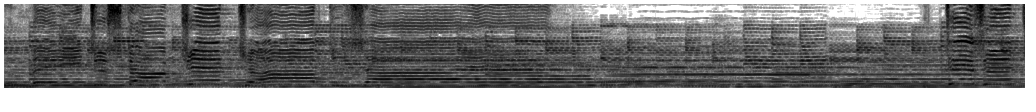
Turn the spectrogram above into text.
The latest object of desire. It isn't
